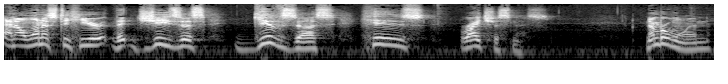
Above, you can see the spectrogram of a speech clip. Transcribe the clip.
and I want us to hear that Jesus gives us his righteousness. Number one,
